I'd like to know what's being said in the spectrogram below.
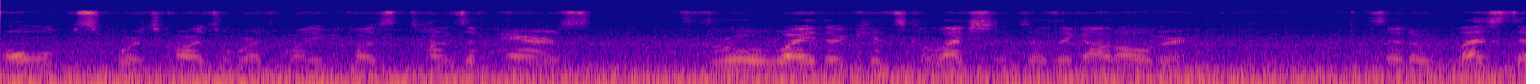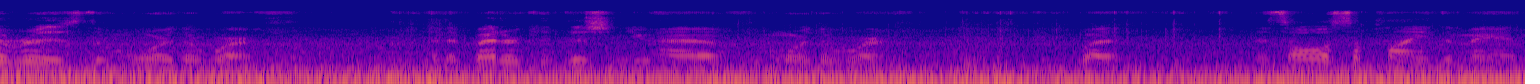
old sports cards are worth money because tons of parents threw away their kids' collections as they got older. So the less there is, the more they're worth. And the better condition you have, the more they're worth. But it's all supply and demand.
